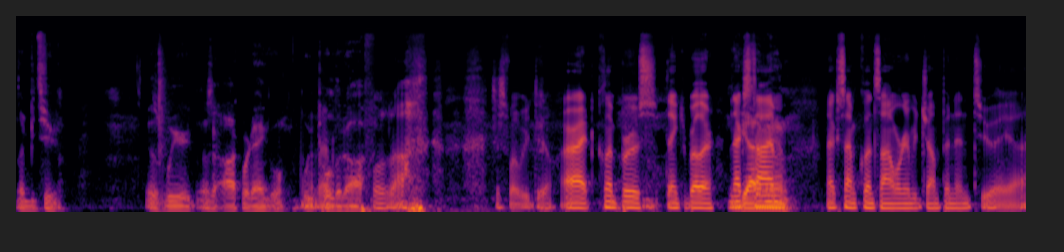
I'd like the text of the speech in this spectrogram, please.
Love you too. It was weird. It was an awkward angle. We pulled it off. Pulled it off. just what we do. All right, Clint Bruce, thank you, brother. Next it, time, man. next time Clint's on, we're gonna be jumping into a uh,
